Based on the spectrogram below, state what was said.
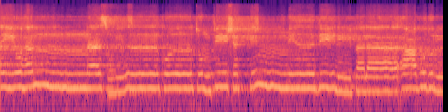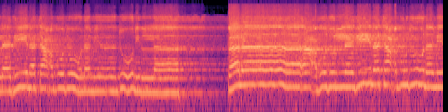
أيها الناس إن كنتم في شك من ديني فلا أعبد الذين تعبدون من دون الله فلا أعبد الذين تعبدون من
